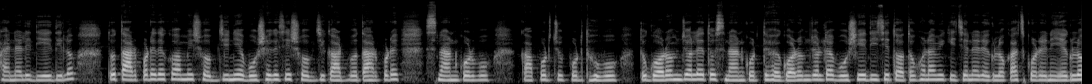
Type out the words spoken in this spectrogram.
ফাইনালি দিয়ে দিল। তো তারপরে দেখো আমি সবজি নিয়ে বসে গেছি, সবজি কাটবো, তারপরে স্নান করব, কাপড় চোপড় ধুবো। তো গরম জলে তো স্নান করতে হয়, গরম জলটা বসিয়ে দিয়েছি, ততক্ষণ আমি কিচেনের এগুলো কাজ করে নিই। এগুলো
